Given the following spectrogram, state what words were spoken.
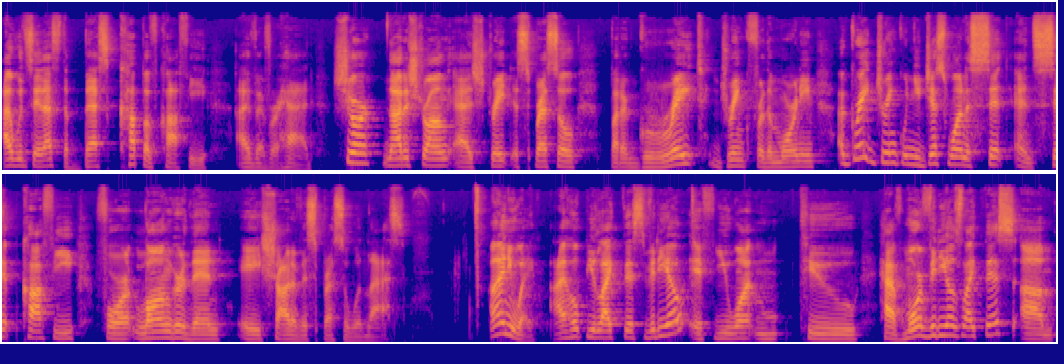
I would say that's the best cup of coffee I've ever had. Sure, not as strong as straight espresso, but a great drink for the morning. A great drink when you just want to sit and sip coffee for longer than a shot of espresso would last. Anyway, I hope you like this video. If you want to have more videos like this, um,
